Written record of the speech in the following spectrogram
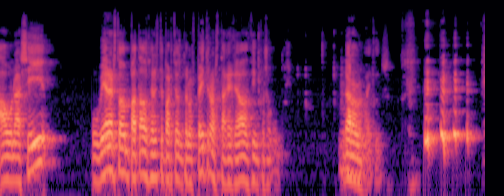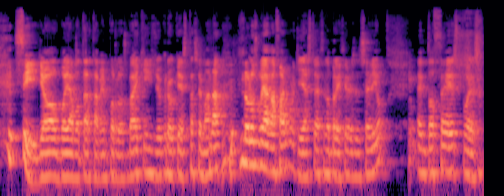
Aún así, hubieran estado empatados en este partido ante los Patriots hasta que quedaban 5 segundos. Ganan los Vikings. Sí, yo voy a votar también por los Vikings. Yo creo que esta semana no los voy a agafar porque ya estoy haciendo predicciones en serio. Entonces, pues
